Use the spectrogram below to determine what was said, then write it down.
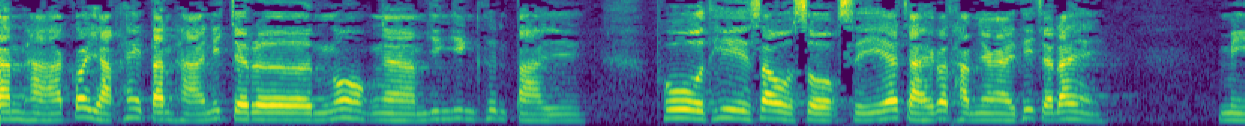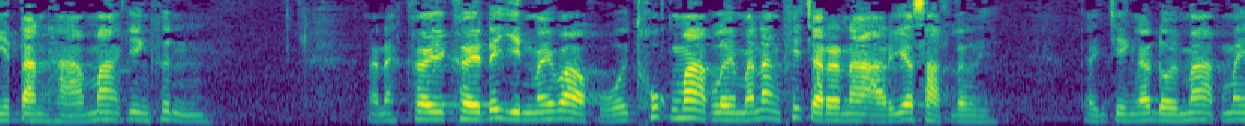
ตันหาก็อยากให้ตันหานี้เจริญงอกงามยิ่งยิ่งขึ้นไป ผู้ที่เศร้าโศกเสียใจก็ทำยังไงที่จะได้มีตันหามากยิ่งขึ้นนะเคยเคยได้ยินไหมว่าโหทุกข์มากเลยมานั่งพิจารณาอริยสัจเลย แต่จริงๆแล้วโดยมากไม่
